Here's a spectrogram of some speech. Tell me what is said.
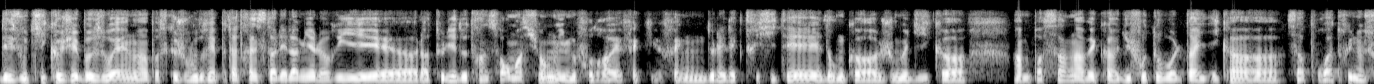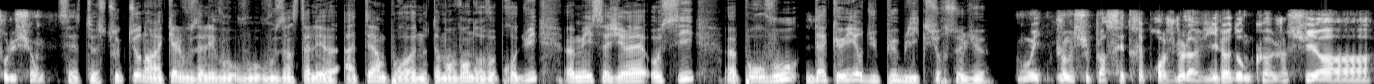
des outils que j'ai besoin hein, parce que je voudrais peut-être installer la miellerie et euh, l'atelier de transformation. Il me faudra de l'électricité et donc euh, je me dis que en passant avec euh, du photovoltaïque, ça pourrait être une solution. Cette structure dans laquelle vous allez vous, vous, vous installer à terme pour notamment vendre vos produits, mais il s'agirait aussi pour vous d'accueillir du public sur ce lieu. Oui, je me suis placé très proche de la ville, donc je suis à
